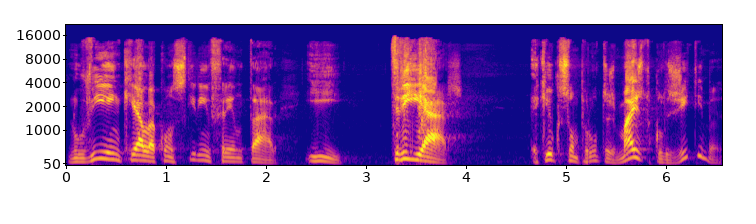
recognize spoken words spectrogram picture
No dia em que ela conseguir enfrentar e triar aquilo que são perguntas mais do que legítimas,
